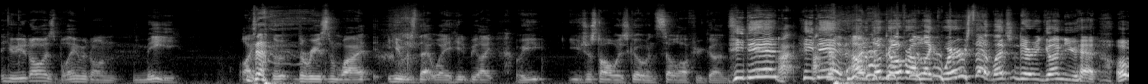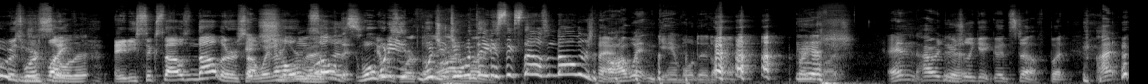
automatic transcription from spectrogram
he would always blame it on me, like the, the reason why he was that way. He'd be like, "Well, you you just always go and sell off your guns." He did. I- he I- did. I, would look over. I'm like, "Where's that legendary gun you had? Oh, it was worth like eighty six thousand dollars. I It went and sure hold and sold it. Well, It what do you? What'd you do with eighty six thousand dollars Oh, I went and gambled it all, pretty Yeah. much. and I would usually get good stuff. But I,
